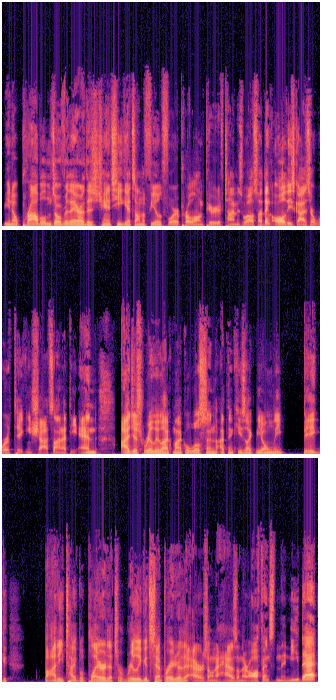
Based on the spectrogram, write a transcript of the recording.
you know, problems over there. There's a chance he gets on the field for a prolonged period of time as well. So I think all these guys are worth taking shots on at the end. I just really like Michael Wilson. I think he's like the only big body type of player that's a really good separator that Arizona has on their offense, and they need that.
